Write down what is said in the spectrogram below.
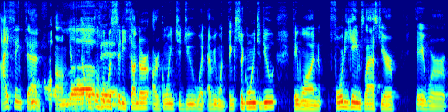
I think that I um, the Oklahoma it. City Thunder are going to do what everyone thinks they're going to do. They won 40 games last year. They were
